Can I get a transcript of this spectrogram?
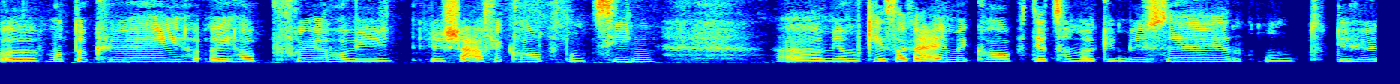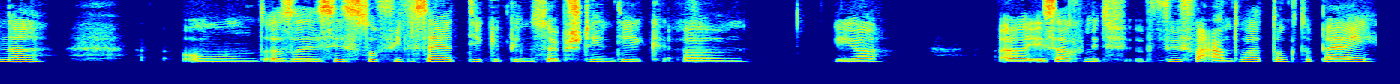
äh, Mutterkühe. Ich, ich hab, früher habe ich Schafe gehabt und Ziegen. Äh, wir haben Käserei mit gehabt, jetzt haben wir Gemüse und die Hühner. Und also es ist so vielseitig, ich bin selbstständig. Ähm, ja, äh, ist auch mit viel Verantwortung dabei,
